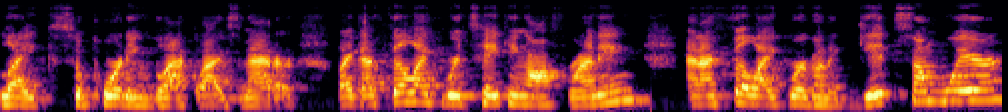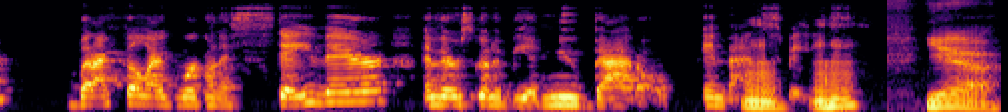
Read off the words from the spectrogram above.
like supporting black lives matter. Like i feel like we're taking off running and i feel like we're going to get somewhere but i feel like we're going to stay there and there's going to be a new battle in that Mm, space. Mhm. yeah.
